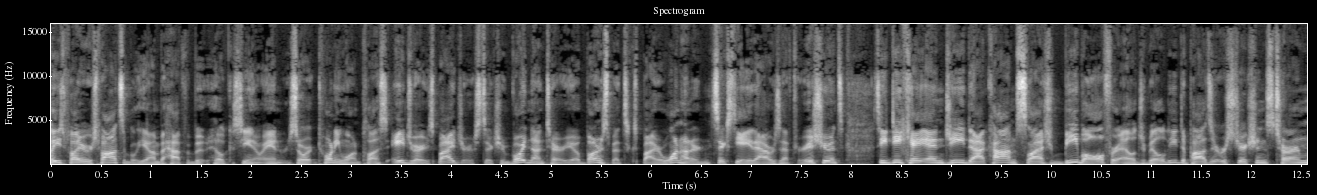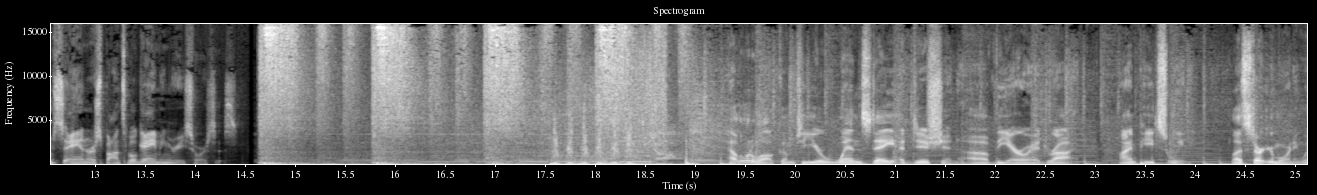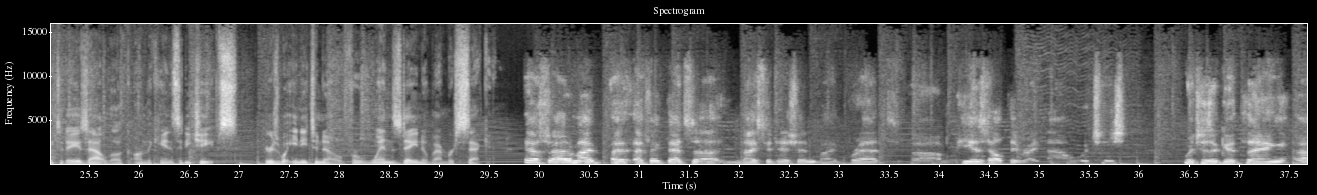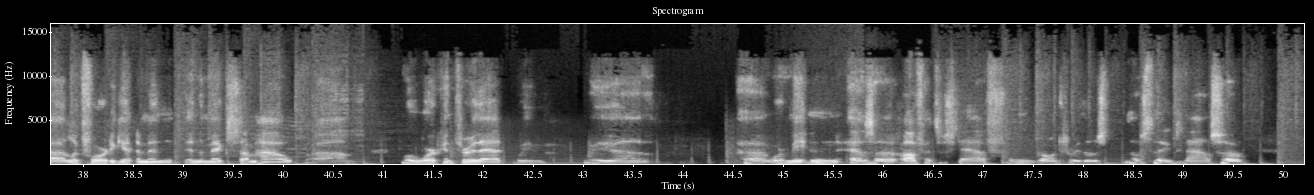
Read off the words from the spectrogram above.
Please play responsibly on behalf of Boot Hill Casino and Resort 21 plus age varies by jurisdiction. Void in Ontario. Bonus bets expire 168 hours after issuance. See DKNG.com slash B ball for eligibility, deposit restrictions, terms, and responsible gaming resources. Hello and welcome to your Wednesday edition of the Arrowhead Drive. I'm Pete Sweeney. Let's start your morning with today's outlook on the Kansas City Chiefs. Here's what you need to know for Wednesday, November 2nd. Yeah, so Adam, I, I think that's a nice addition by Brett. Um, he is healthy right now, which is which is a good thing. Uh, look forward to getting him in, in the mix somehow. Um, we're working through that. We we uh, uh, we're meeting as an offensive staff and going through those those things now. So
